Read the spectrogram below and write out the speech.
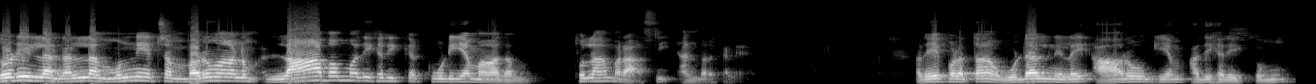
தொழிலில் நல்ல முன்னேற்றம் வருமானம் லாபம் அதிகரிக்கக்கூடிய மாதம் துலாம் ராசி அன்பர்களே. அதே போலத்தான் உடல்நிலை ஆரோக்கியம் அதிகரிக்கும்.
